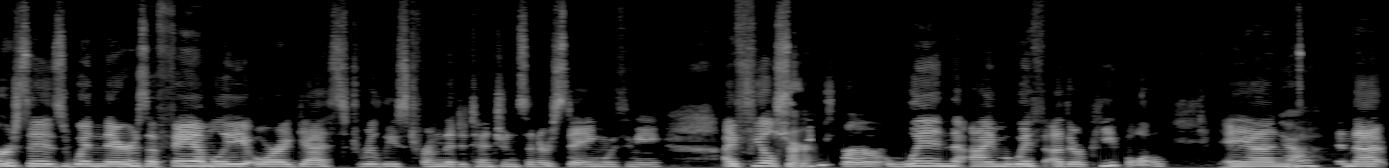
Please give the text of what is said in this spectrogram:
versus when there's a family or a guest released from the detention center staying with me. I feel sure. safer when I'm with other people and yeah. and that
